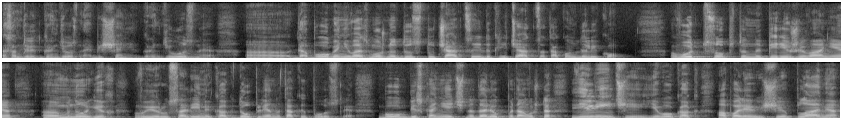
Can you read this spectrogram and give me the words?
на самом деле это грандиозное обещание, грандиозное. Э, до Бога невозможно достучаться и докричаться, так Он далеко. Вот, собственно, переживание многих в Иерусалиме, как до плена, так и после. Бог бесконечно далек, потому что величие Его, как опаляющее пламя,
